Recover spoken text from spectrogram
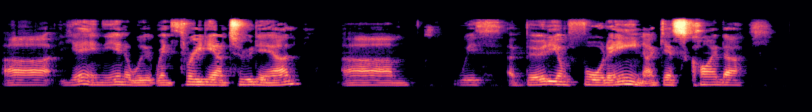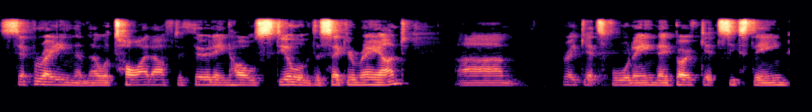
uh, yeah, in the end, we went three down, two down um, with a birdie on 14, I guess, kind of separating them. They were tied after 13 holes still of the second round. Um, Brett gets 14, they both get 16.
